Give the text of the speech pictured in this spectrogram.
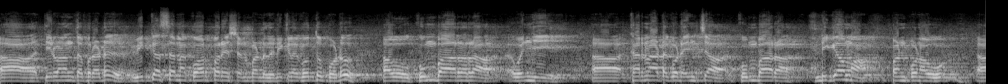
ಆ ತಿರುವನಂತಪುರಡು ವಿಕಸನ ಕಾರ್ಪೊರೇಷನ್ ಪಂಡದು. ನಿಖಲ ಗೊತ್ತುಪಡು. ಅವು ಕುಂಬಾರರ ಒಂಜಿ ಕರ್ನಾಟಕದ ಎಂಚ ಕುಂಬಾರ ನಿಗಮ ಪನ್ಪುಣವು ಆ,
